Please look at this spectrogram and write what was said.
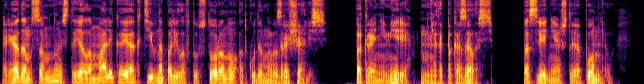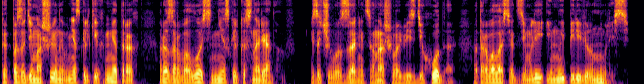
Рядом со мной стояла Малика и активно палила в ту сторону, откуда мы возвращались. По крайней мере, мне так показалось. Последнее, что я помнил, как позади машины в нескольких метрах разорвалось несколько снарядов, из-за чего задница нашего вездехода оторвалась от земли, и мы перевернулись.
